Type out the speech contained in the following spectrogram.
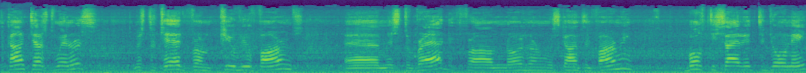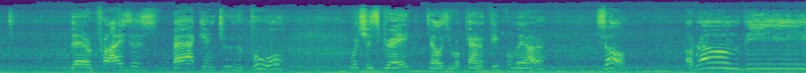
the contest winners, Mr. Ted from Pewview Farms and Mr. Brad from Northern Wisconsin Farming, both decided to donate their prizes back into the pool, which is great. Tells you what kind of people they are. So, around the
